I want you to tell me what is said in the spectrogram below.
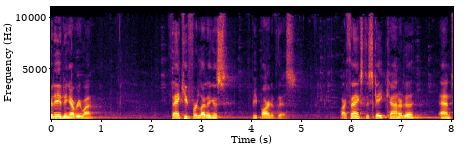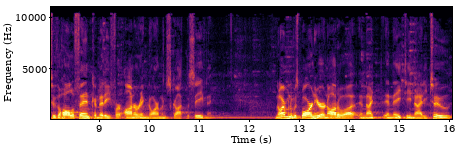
Good evening, everyone. Thank you for letting us be part of this. Our thanks to Skate Canada and to the Hall of Fame Committee for honoring Norman Scott this evening. Norman was born here in Ottawa in, 1892.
